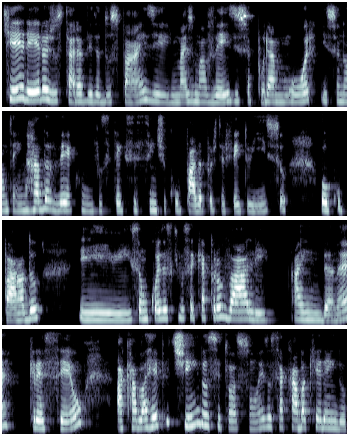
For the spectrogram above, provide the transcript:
querer ajustar a vida dos pais, e mais uma vez, isso é por amor, isso não tem nada a ver com você ter que se sentir culpada por ter feito isso, ou culpado, E são coisas que você quer provar ali ainda, né? Cresceu, acaba repetindo as situações, você acaba querendo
